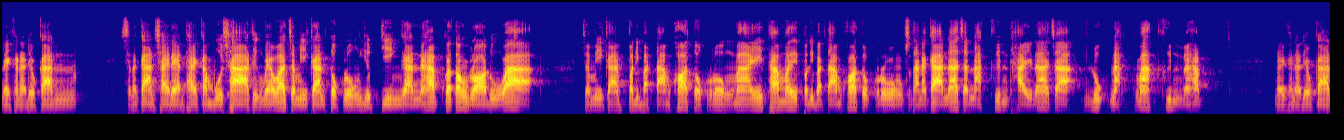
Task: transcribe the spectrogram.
ในขณะเดียวกันสถานการณ์ชายแดนไทยกัมพูชา ถึงแม้ว่าจะมีการตกลงหยุดยิงกันนะครับ ก็ต้องรอดูว่าจะมีการปฏิบัติตามข้อตกลงไหม ถ้าไม่ปฏิบัติตามข้อตกลง สถานการณ์น่าจะหนักขึ้น ไทยน่าจะลุกหนักมากขึ้นนะครับ ในขณะเดียวกัน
